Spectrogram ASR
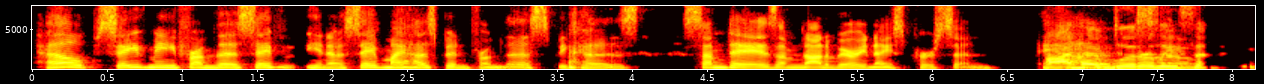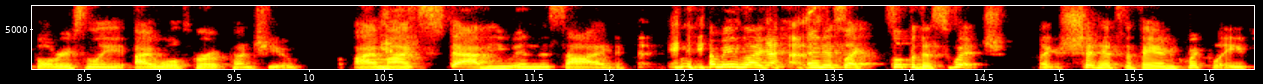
help save me from this, save, you know, save my husband from this because some days I'm not a very nice person. And I have literally so, said to people recently, I will throat punch you. I might stab you in the side. I mean, like, yes. and it's like flip of the switch. Like shit hits the fan quickly.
